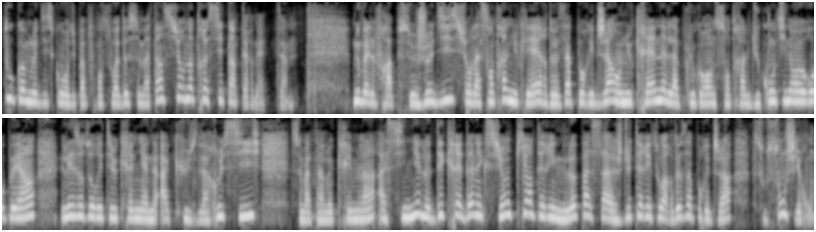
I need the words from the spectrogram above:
tout comme le discours du pape François de ce matin sur notre site internet. Nouvelle frappe ce jeudi sur la centrale nucléaire de Zaporizhzhia en Ukraine, la plus grande centrale du continent européen. Les autorités ukrainiennes accusent la Russie. Ce matin, le Kremlin a signé le décret d'annexion qui entérine le passage du territoire de Zaporizhzhia sous son giron.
